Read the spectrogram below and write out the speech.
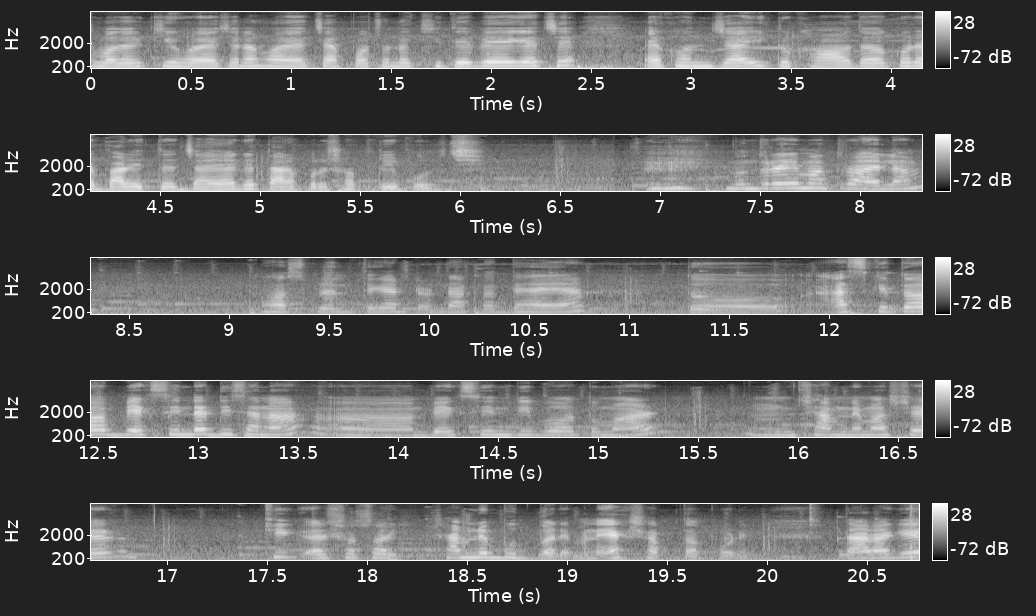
তোমাদের কি হয়েছে না হয়েছে প্রচণ্ড খিদে পেয়ে গেছে। এখন যাই, একটু খাওয়া দাওয়া করে বাড়িতে যাই আগে, তারপরে সবটাই বলছি। বন্ধুরা এই মাত্র আইলাম হসপিটাল থেকে ডাক্তার দেখাইয়া। তো আজকে তো ভ্যাকসিনটা দিছে না ভ্যাকসিন দিব তোমার সামনে মাসের, ঠিক সরি সামনে বুধবারে মানে এক সপ্তাহ পরে। তার আগে,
